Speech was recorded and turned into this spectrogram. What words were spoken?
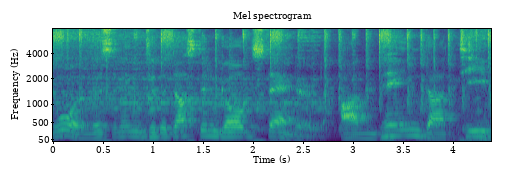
You're listening to the Dustin Gold Standard on Paine.tv.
